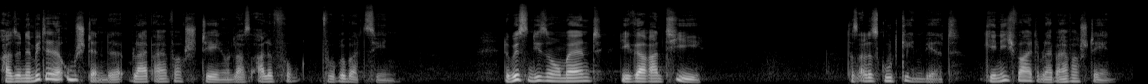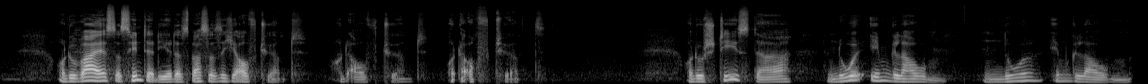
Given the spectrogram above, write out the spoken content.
also in der Mitte der Umstände, bleib einfach stehen und lass alle vor, vorüberziehen. Du bist in diesem Moment die Garantie, dass alles gut gehen wird. Geh nicht weiter, bleib einfach stehen. Und du weißt, dass hinter dir das Wasser sich auftürmt und auftürmt und auftürmt. Und du stehst da nur im Glauben, nur im Glauben,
